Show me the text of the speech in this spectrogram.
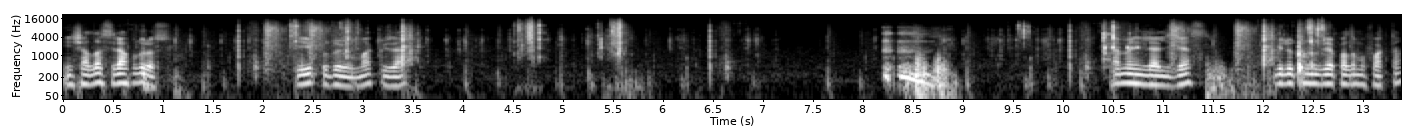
İnşallah silah buluruz. Deyip bu duyulmak güzel. Hemen ilerleyeceğiz. Bir lootumuzu yapalım ufaktan.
